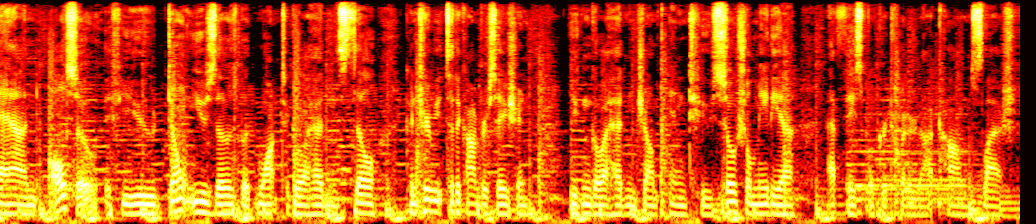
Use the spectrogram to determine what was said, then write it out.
And also, if you don't use those but want to go ahead and still contribute to the conversation, you can go ahead and jump into social media at facebook or twitter.com slash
